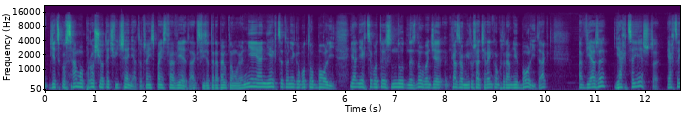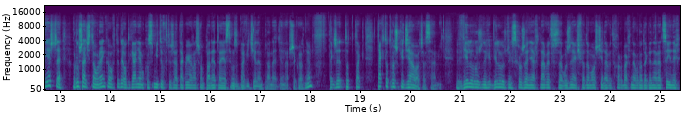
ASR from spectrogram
dziecko samo prosi o te ćwiczenia. To część z Państwa wie, tak? Z fizjoterapeutą mówią, nie, ja nie chcę do niego, bo to boli. Ja nie chcę, bo to jest nudne. Znowu będzie kazał mi ruszać ręką, która mnie boli, tak? A w wiarze ja chcę jeszcze. Ja chcę jeszcze ruszać tą ręką, wtedy odganiam kosmitów, którzy atakują naszą planetę, ja jestem zbawicielem planety na przykład, nie? Także to, tak, tak to troszkę działa czasami. W wielu różnych, wielu różnych schorzeniach, nawet w zaburzeniach świadomości, nawet w chorobach neurodegeneracyjnych,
